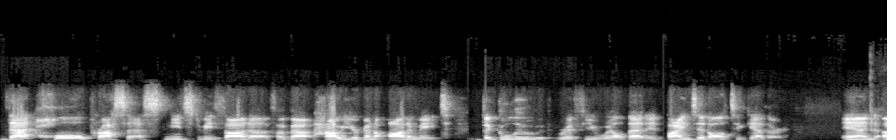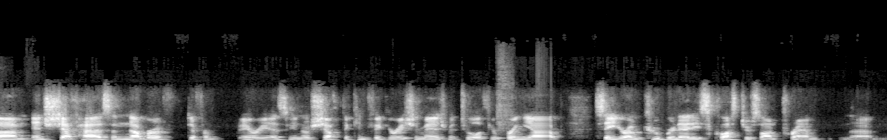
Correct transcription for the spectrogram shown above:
that whole process needs to be thought of about how you're going to automate the glue, if you will, that it binds it all together. And um, and Chef has a number of different areas. You know, Chef, the configuration management tool. If you're bringing up, say, your own Kubernetes clusters on prem, um,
